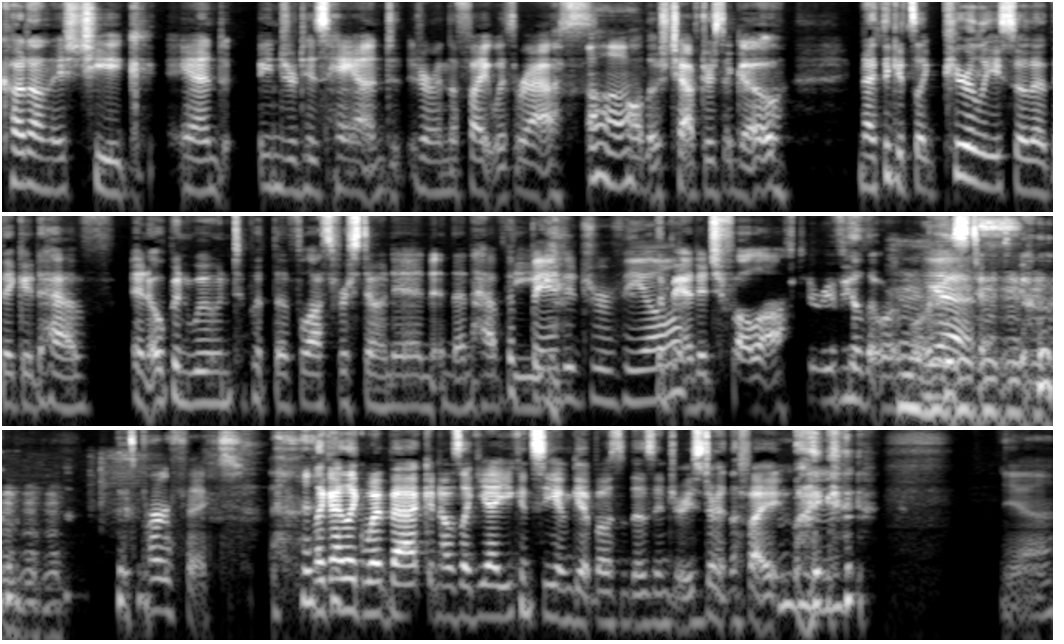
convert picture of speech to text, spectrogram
cut on his cheek and injured his hand during the fight with Wrath Uh-huh. all those chapters ago, and I think it's like purely so that they could have an open wound to put the Philosopher's Stone in, and then have The, the bandage reveal. the bandage fall off to reveal the Ouroboros Yes. tattoo. It's perfect. like I like went back and I was like, yeah, you can see him get both of those injuries during the fight. Like Mhm. yeah.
